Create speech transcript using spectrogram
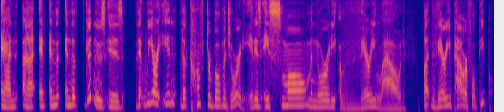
And uh, and and the, and the good news is that we are in the comfortable majority. It is a small minority of very loud but very powerful people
